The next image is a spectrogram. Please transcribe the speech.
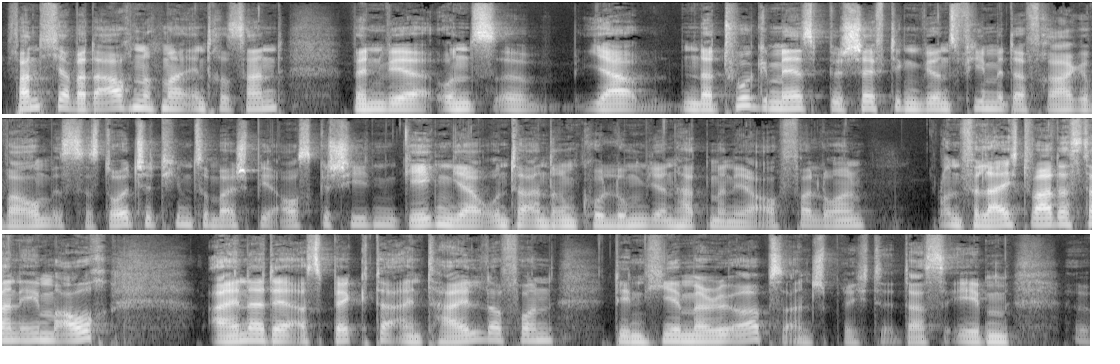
Fand ich aber da auch nochmal interessant, wenn wir uns, äh, ja, naturgemäß beschäftigen wir uns viel mit der Frage, warum ist das deutsche Team zum Beispiel ausgeschieden? Gegen ja unter anderem Kolumbien hat man ja auch verloren. Und vielleicht war das dann eben auch einer der Aspekte, ein Teil davon, den hier Mary Earps anspricht, dass eben äh,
